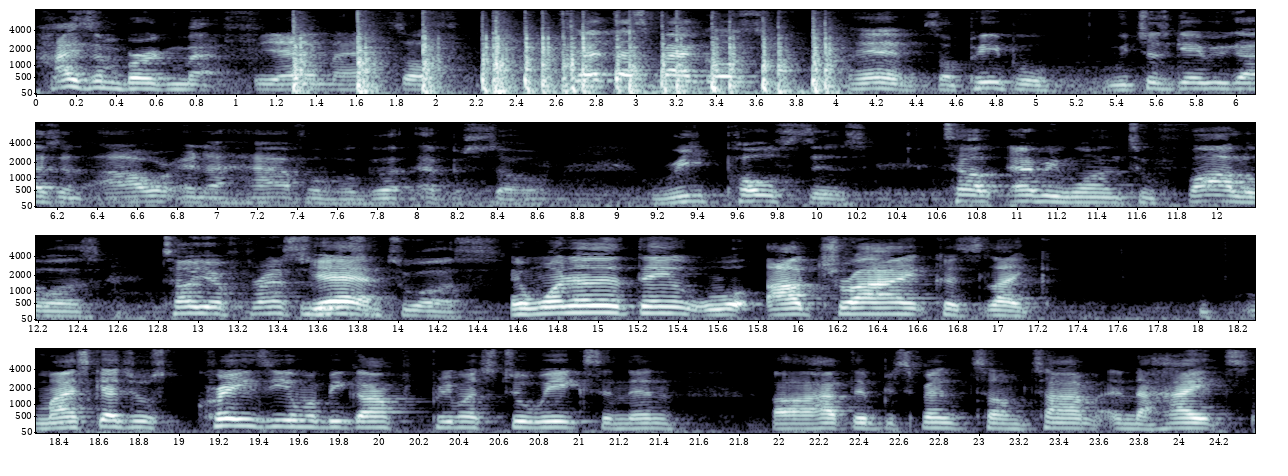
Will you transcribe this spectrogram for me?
Heisenberg meth. yeah, man. So Chuleta Smack goes to him. So people, we just gave you guys an hour and a half of a good episode. Repost this. Tell everyone to follow us. Tell your friends to Yeah. listen to us. And one other thing, I'll try because like my schedule's crazy. I'm gonna be gone for pretty much two weeks, and then uh, I have to spend some time in the Heights.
